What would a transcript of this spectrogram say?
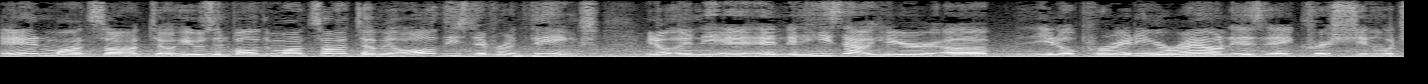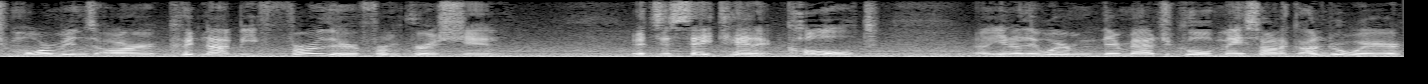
And Monsanto. He was involved in Monsanto. I mean, all these different things, you know. And and, and he's out here, uh, you know, parading around as a Christian, which Mormons are could not be further from Christian. It's a satanic cult. Uh, you know, they wear their magical Masonic underwear.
